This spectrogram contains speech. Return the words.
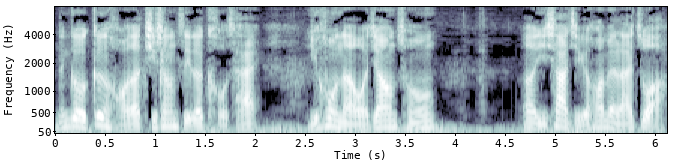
能够更好的提升自己的口才，以后呢，我将从呃以下几个方面来做。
